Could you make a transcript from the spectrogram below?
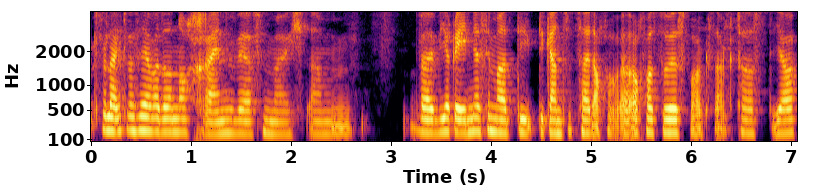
Vielleicht, was ich aber da noch reinwerfen möchte, ähm, weil wir reden jetzt immer die, die ganze Zeit, auch, auch was du jetzt vorher gesagt hast, ja,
